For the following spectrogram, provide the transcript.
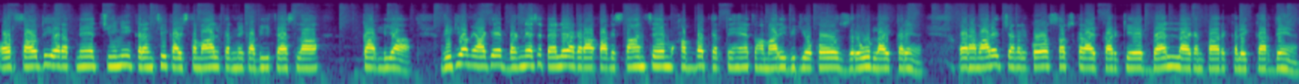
और सऊदी अरब ने चीनी करेंसी का इस्तेमाल करने का भी फैसला कर लिया। वीडियो में आगे बढ़ने से पहले अगर आप पाकिस्तान से मोहब्बत करते हैं तो हमारी वीडियो को ज़रूर लाइक करें और हमारे चैनल को सब्सक्राइब करके बेल आइकन पर क्लिक कर दें।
